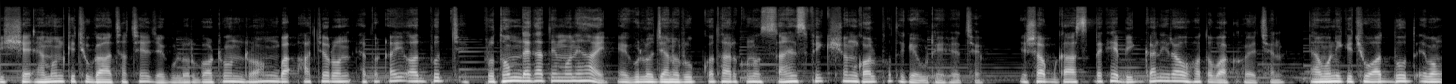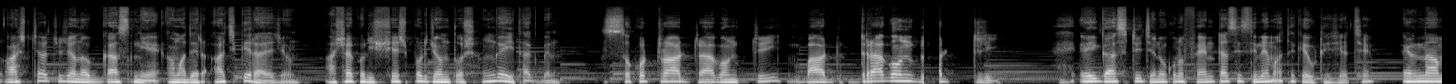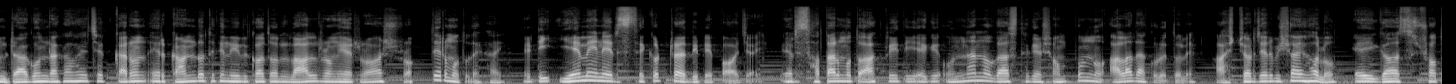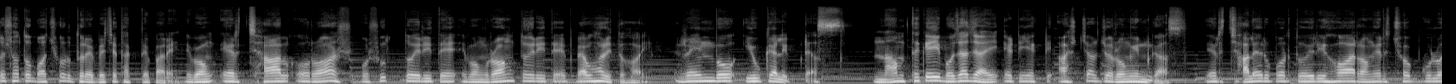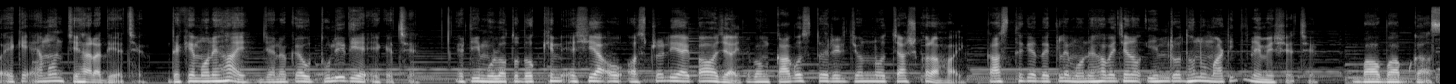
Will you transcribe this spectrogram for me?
বিশ্বে এমন কিছু গাছ আছে যেগুলোর গঠন রং বা আচরণ এতটাই অদ্ভুত যে প্রথম দেখাতে মনে হয় এগুলো যেন রূপকথার কোনো সায়েন্স ফিকশন গল্প থেকে উঠে এসেছে। এসব গাছ দেখে বিজ্ঞানীরাও হতবাক হয়েছেন। এমনই কিছু অদ্ভুত এবং আশ্চর্যজনক গাছ নিয়ে আমাদের আজকের আয়োজন। আশা করি শেষ পর্যন্ত সঙ্গেই থাকবেন। সোকোট্রা ড্রাগন ট্রি বা ড্রাগন ব্লাড ট্রি। এই গাছটি যেন কোনো ফ্যান্টাসি সিনেমা থেকে উঠে এসেছে। এর নাম ড্রাগন রাখা হয়েছে কারণ এর কাণ্ড থেকে নির্গত লাল রঙের রস রক্তের মতো দেখায়। এটি ইয়েমেনের সেকোট্রা দ্বীপে পাওয়া যায়। এর ছাতার মতো আকৃতি একে অন্যান্য গাছ থেকে সম্পূর্ণ আলাদা করে তোলে। আশ্চর্যের বিষয় হলো, এই গাছ শত শত বছর ধরে বেঁচে থাকতে পারে এবং এর ছাল ও রস ওষুধ তৈরিতে এবং রং তৈরিতে ব্যবহৃত হয়। Rainbow eucalyptus. নাম থেকেই বোঝা যায় এটি একটি আশ্চর্য রঙিন গাছ। এর ছালের উপর তৈরি হওয়া রঙের ছোপগুলো একে এমন চেহারা দিয়েছে, দেখে মনে হয় যেন কেউ তুলি দিয়ে এঁকেছে। এটি মূলত দক্ষিণ এশিয়া ও অস্ট্রেলিয়ায় পাওয়া যায় এবং কাগজ তৈরির জন্য চাষ করা হয়। কাছ থেকে দেখলে মনে হবে যেন ইন্দ্রধনু মাটিতে নেমে এসেছে। বাব গাছ,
